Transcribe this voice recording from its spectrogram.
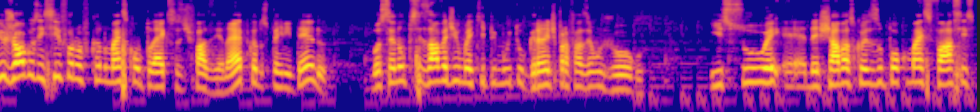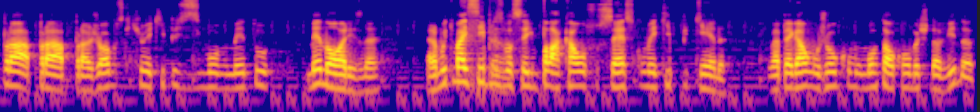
e os jogos em si foram ficando mais complexos de fazer. Na época do Super Nintendo, você não precisava de uma equipe muito grande para fazer um jogo. Isso é, deixava as coisas um pouco mais fáceis para jogos que tinham equipes de desenvolvimento menores, né? Era muito mais simples É. você emplacar um sucesso com uma equipe pequena. Você vai pegar um jogo como Mortal Kombat da vida,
